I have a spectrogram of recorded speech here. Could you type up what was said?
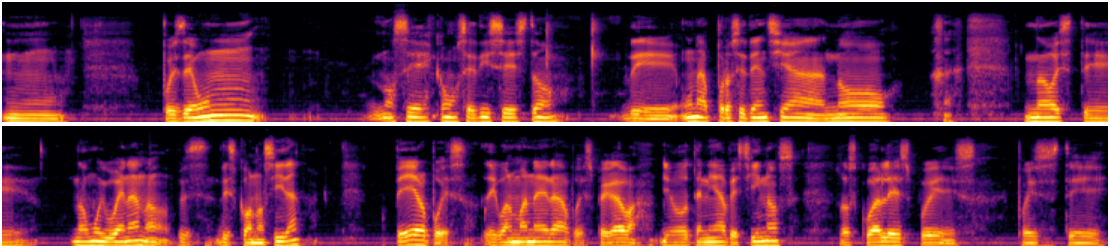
mm, pues de un no sé cómo se dice esto de una procedencia no no este no muy buena no pues desconocida. Pero pues de igual manera pues pegaba. Yo tenía vecinos los cuales pues pues este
